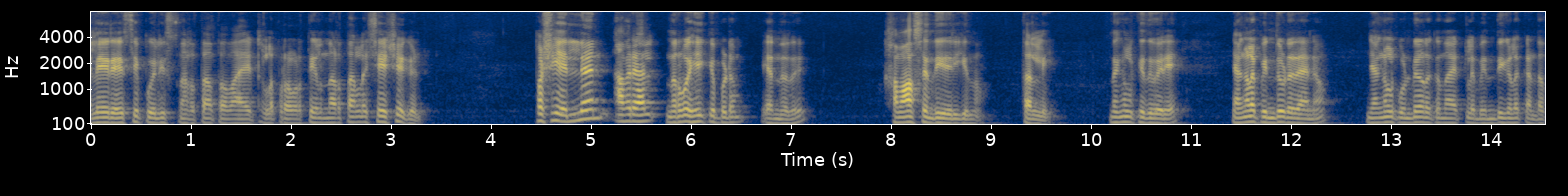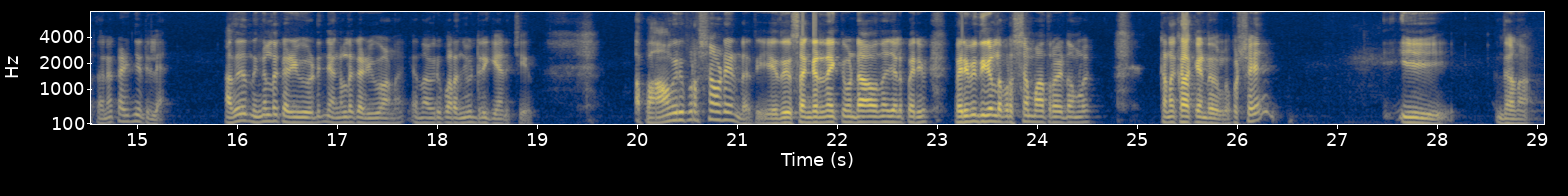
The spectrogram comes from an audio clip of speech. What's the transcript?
അല്ലെങ്കിൽ രഹസ്യ പോലീസ് നടത്താത്തതായിട്ടുള്ള പ്രവൃത്തികൾ നടത്താനുള്ള ശേഷിയൊക്കെ ഉണ്ട്. പക്ഷേ എല്ലാം അവരാൽ നിർവഹിക്കപ്പെടും എന്നത് ഹമാസ് എന്ത് ചെയ്തിരിക്കുന്നു? തള്ളി. നിങ്ങൾക്കിതുവരെ ഞങ്ങളെ പിന്തുടരാനോ ഞങ്ങൾ കൊണ്ടു നടക്കുന്നതായിട്ടുള്ള ബന്ദികളെ കണ്ടെത്താനോ കഴിഞ്ഞിട്ടില്ല. അത് നിങ്ങളുടെ കഴിവുകേട് ഞങ്ങളുടെ കഴിവാണ് അവർ പറഞ്ഞുകൊണ്ടിരിക്കുകയാണ് ചെയ്യുന്നത്. അപ്പോൾ ആ ഒരു പ്രശ്നം അവിടെ ഉണ്ട് ഏത് സംഘടനയ്ക്കും ഉണ്ടാകുന്ന ചില പരി പരിമിതികളുടെ പ്രശ്നം മാത്രമായിട്ട് നമ്മൾ കണക്കാക്കേണ്ടതുള്ളൂ. പക്ഷേ ഈ എന്താണ്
